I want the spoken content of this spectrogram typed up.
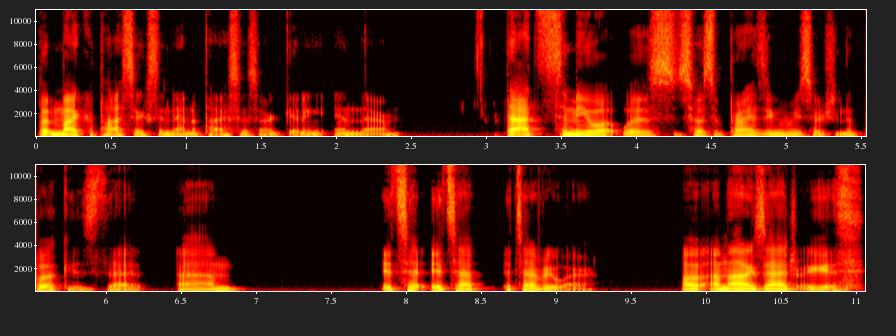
but microplastics and nanoplastics are getting in there. That's to me what was so surprising researching the book is that um, it's it's it's everywhere. I'm not exaggerating. It's,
